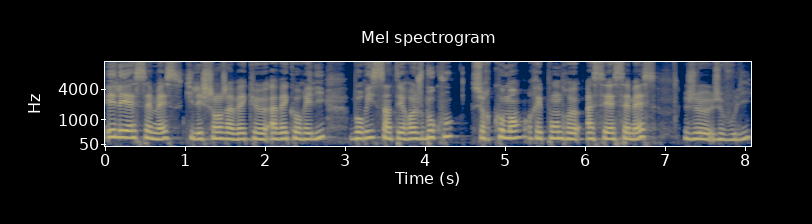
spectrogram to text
et les SMS qu'il échange avec, avec Aurélie. Boris s'interroge beaucoup sur comment répondre à ces SMS. Je, je vous lis.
